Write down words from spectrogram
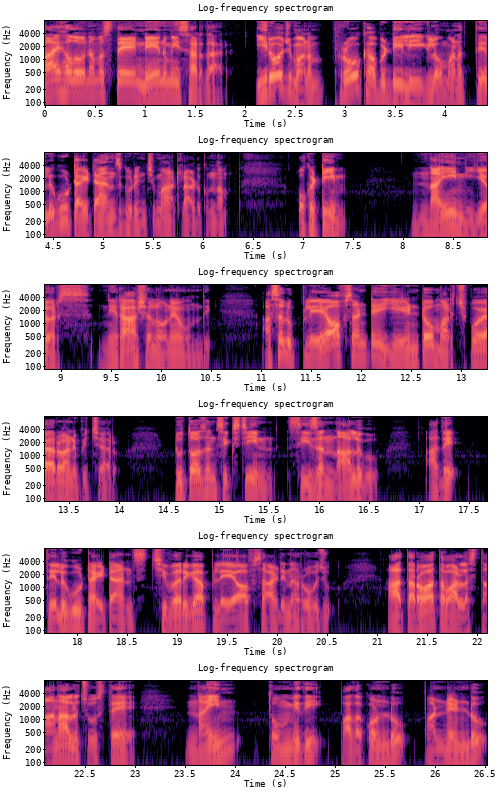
హాయ్ హలో నమస్తే. నేను మీ సర్దార్. ఈరోజు మనం ప్రో కబడ్డీ లీగ్లో మన తెలుగు టైటాన్స్ గురించి మాట్లాడుకుందాం. ఒక టీం నైన్ ఇయర్స్ నిరాశలోనే ఉంది. అసలు ప్లే ఆఫ్స్ అంటే ఏంటో మర్చిపోయారు అనిపించారు. టూ థౌజండ్ సిక్స్టీన్ సీజన్ నాలుగు అదే తెలుగు టైటాన్స్ చివరిగా ప్లే ఆఫ్స్ ఆడిన రోజు. ఆ తర్వాత వాళ్ళ స్థానాలు చూస్తే నైన్ తొమ్మిది పదకొండు పన్నెండు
